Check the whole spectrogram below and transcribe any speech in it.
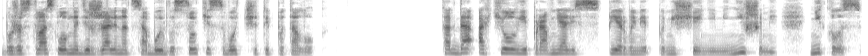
Божества словно держали над собой высокий сводчатый потолок. Когда археологи поравнялись с первыми помещениями-нишами, Николас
